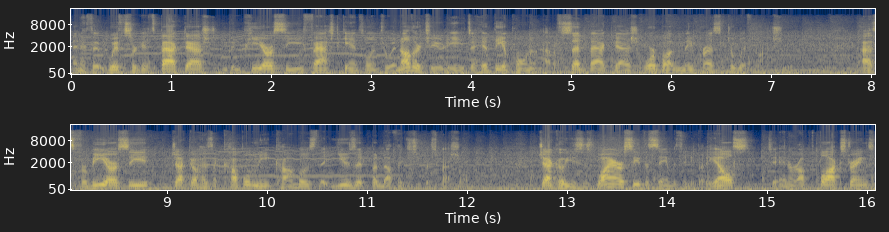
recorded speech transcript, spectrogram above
and if it whiffs or gets backdashed, you can PRC fast cancel into another 2D to hit the opponent out of said backdash or button they press to whiff punish you. As for BRC, Jack-O has a couple neat combos that use it, but nothing super special. Jack-O uses YRC the same as anybody else, to interrupt block strings,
